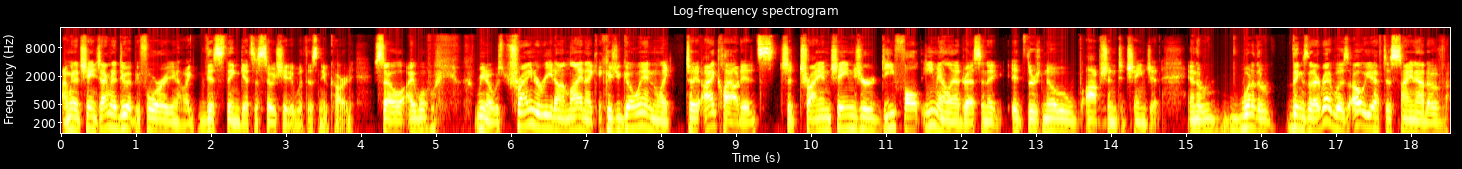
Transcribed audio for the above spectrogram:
I'm going to change. I'm going to do it before you know like this thing gets associated with this new card. So I, you know, was trying to read online like because you go in like to iCloud, it's to try and change your default email address, and it, it there's no option to change it. And the one of the things that I read was, oh, you have to sign out of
